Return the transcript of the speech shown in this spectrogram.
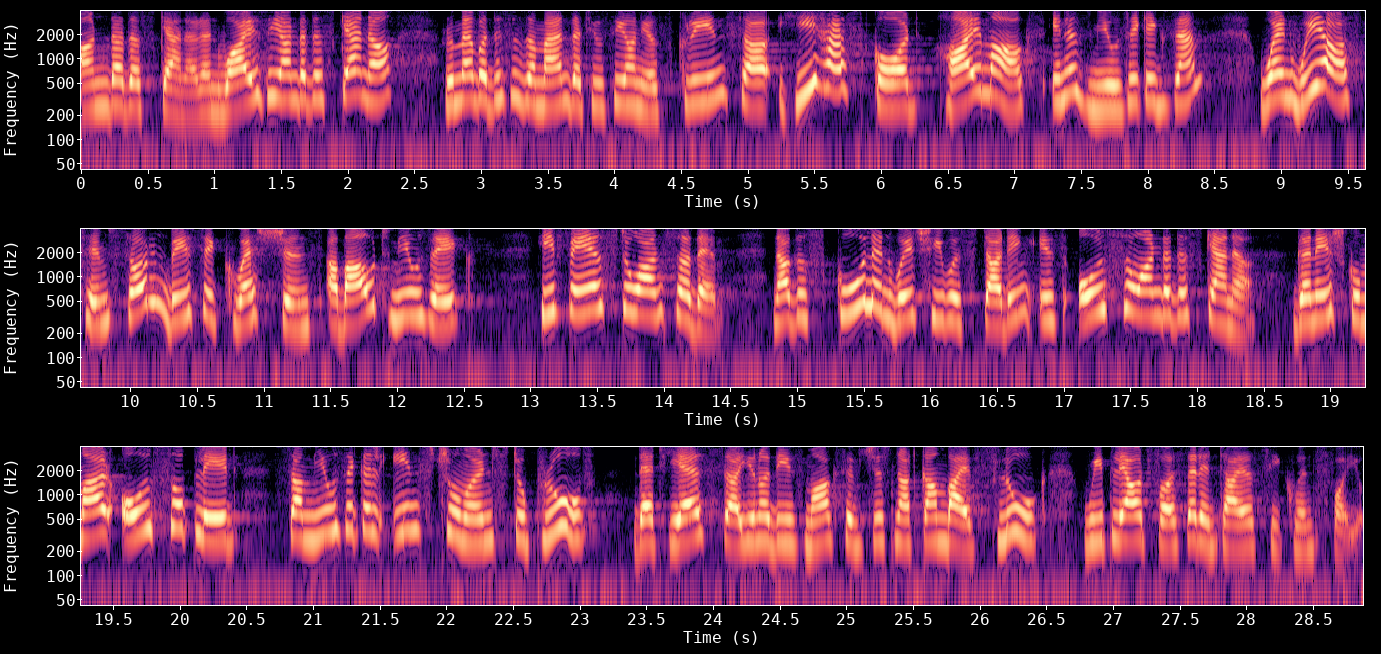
under the scanner. And why is he under the scanner? Remember, this is the man that you see on your screens. Uh, he has scored high marks in his music exam. When we asked him certain basic questions about music, he fails to answer them. Now, the school in which he was studying is also under the scanner. Ganesh Kumar also played some musical instruments to prove that yes, uh, you know, these marks have just not come by fluke. We play out first that entire sequence for you.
